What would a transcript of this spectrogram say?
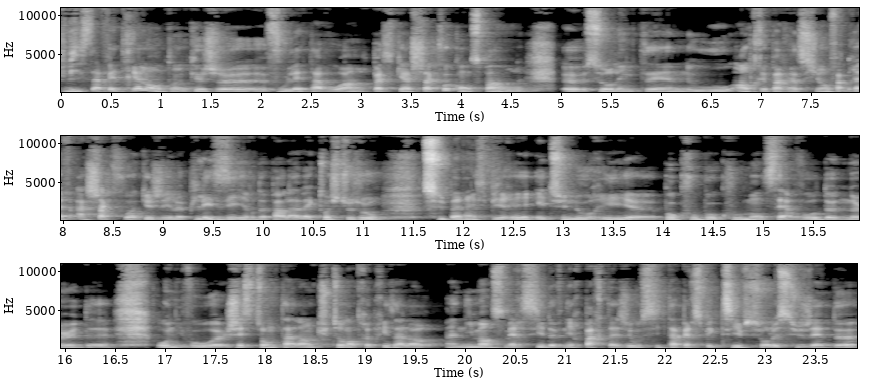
Puis ça fait très longtemps que je voulais t'avoir parce qu'à chaque fois qu'on se parle euh, sur LinkedIn ou en préparation, enfin bref, à chaque fois que j'ai le plaisir de parler avec toi, je suis toujours super inspiré et tu nourris euh, beaucoup, beaucoup mon cerveau de nerd euh, au niveau euh, gestion de talent, culture d'entreprise. Alors, un immense merci de venir partager aussi ta perspective sur le sujet de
